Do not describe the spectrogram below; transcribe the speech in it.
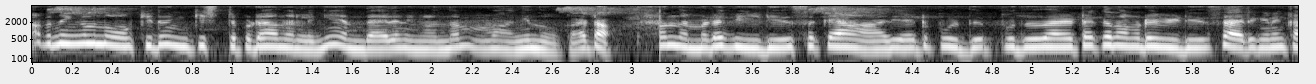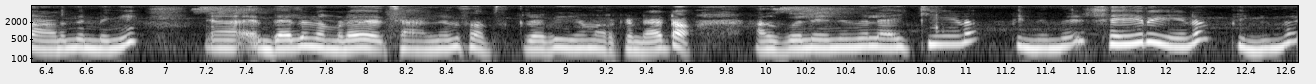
അപ്പോൾ നിങ്ങൾ നോക്കിയിട്ട് നിങ്ങൾക്ക് ഇഷ്ടപ്പെടുകയെന്നുണ്ടെങ്കിൽ എന്തായാലും നിങ്ങളൊന്ന് വാങ്ങി നോക്കാം കേട്ടോ. അപ്പോൾ നമ്മുടെ വീഡിയോസൊക്കെ ആദ്യമായിട്ട് പുതു പുതുതായിട്ടൊക്കെ നമ്മുടെ വീഡിയോസ് ആരെങ്കിലും കാണുന്നുണ്ടെങ്കിൽ എന്തായാലും നമ്മുടെ ചാനൽ സബ്സ്ക്രൈബ് ചെയ്യാൻ മറക്കണ്ട കേട്ടോ. അതുപോലെ തന്നെ ഒന്ന് ലൈക്ക് ചെയ്യണം പിന്നെ ഒന്ന് ഷെയർ ചെയ്യണം പിന്നെ ഒന്ന്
